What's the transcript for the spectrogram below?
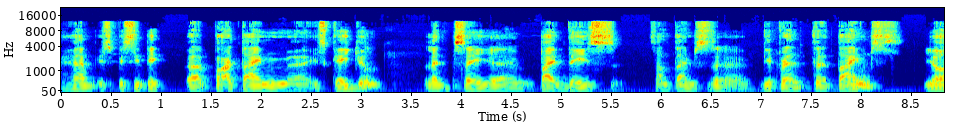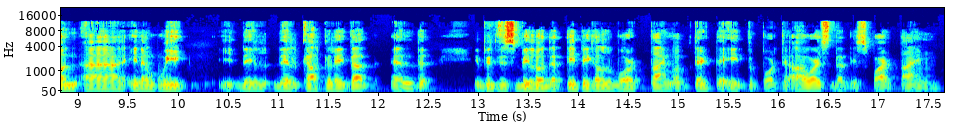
have a specific uh, part-time uh, schedule. Let's say uh, five days sometimes uh, different uh, times. Yon uh, in a week they'll, they'll calculate that. And if it is below the typical work time of 38 to 40 hours that is part-time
